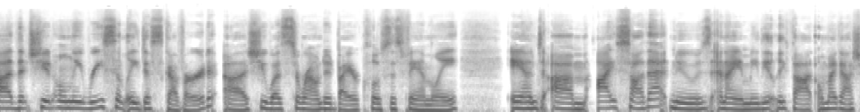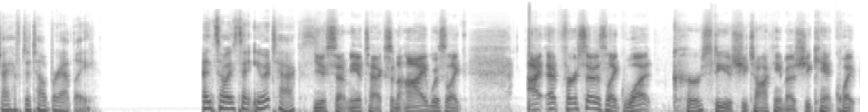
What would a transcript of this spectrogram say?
uh, that she had only recently discovered. Uh, she was surrounded by her closest family. And um, I saw that news and I immediately thought, oh my gosh, I have to tell Bradley. And so I sent you a text. You sent me a text, and I was like, I at first I was like, "What Kirsty is she talking about? She can't quite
